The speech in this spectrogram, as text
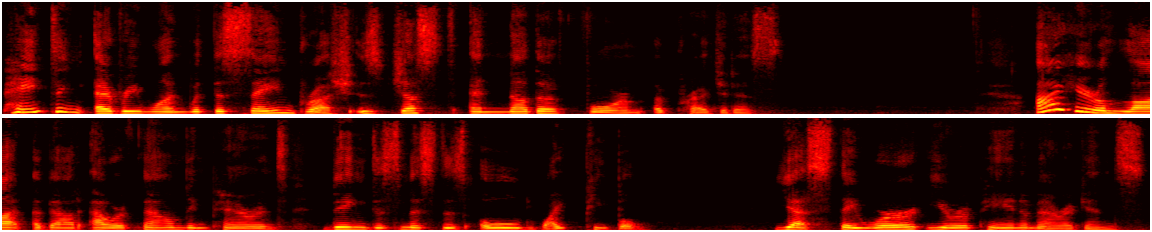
Painting everyone with the same brush is just another form of prejudice. I hear a lot about our founding parents being dismissed as old white people. Yes, they were European Americans.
